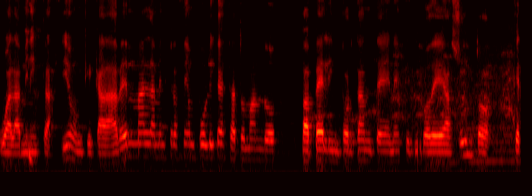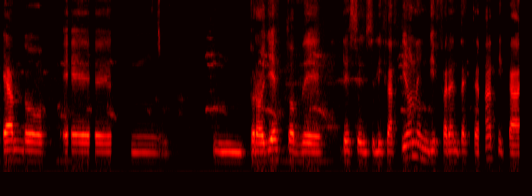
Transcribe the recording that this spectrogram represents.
o a la administración, que cada vez más la administración pública está tomando papel importante en este tipo de asuntos, creando eh, mm, mm, proyectos de, sensibilización en diferentes temáticas.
